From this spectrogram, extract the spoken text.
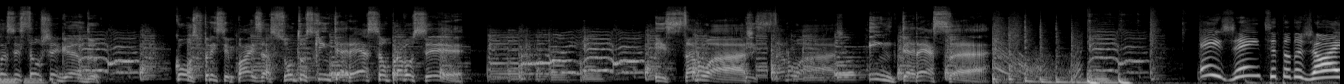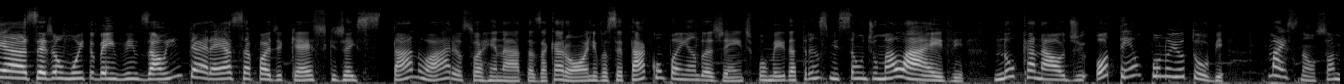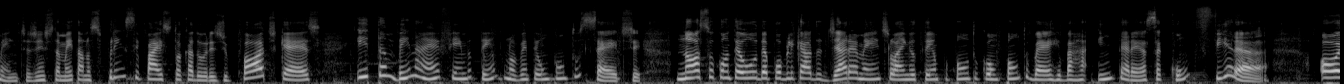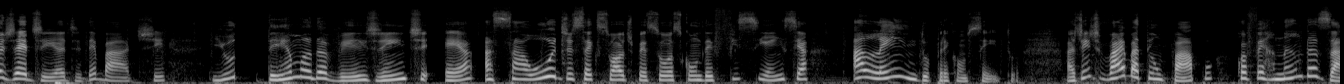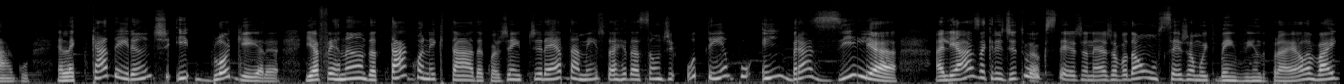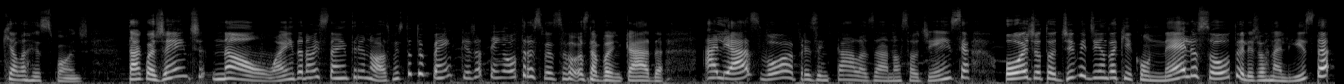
Elas estão chegando com os principais assuntos que interessam para você. Está no ar. Está no ar. Interessa. Ei, gente, tudo jóia? Sejam muito bem-vindos ao Interessa Podcast, que já está no ar. Eu sou a Renata Zacarone. Você está acompanhando a gente por meio da transmissão de uma live no canal de O Tempo no YouTube. Mas não somente, a gente também está nos principais tocadores de podcast e também na FM O Tempo 91.7. Nosso conteúdo é publicado diariamente lá em otempo.com.br barra interessa, confira. Hoje é dia de debate e o tema da vez, gente, é a saúde sexual de pessoas com deficiência além do preconceito. A gente vai bater um papo com a Fernanda Zago. Ela é cadeirante e blogueira. E a Fernanda está conectada com a gente diretamente da redação de O Tempo em Brasília. Aliás, acredito eu que esteja, né? Já vou dar um seja muito bem-vindo para ela, vai que ela responde. Tá com a gente? Não, ainda não está entre nós. Mas tudo bem, porque já tem outras pessoas na bancada. Aliás, vou apresentá-las à nossa audiência. Hoje eu estou dividindo aqui com Nélio Souto, ele é jornalista.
